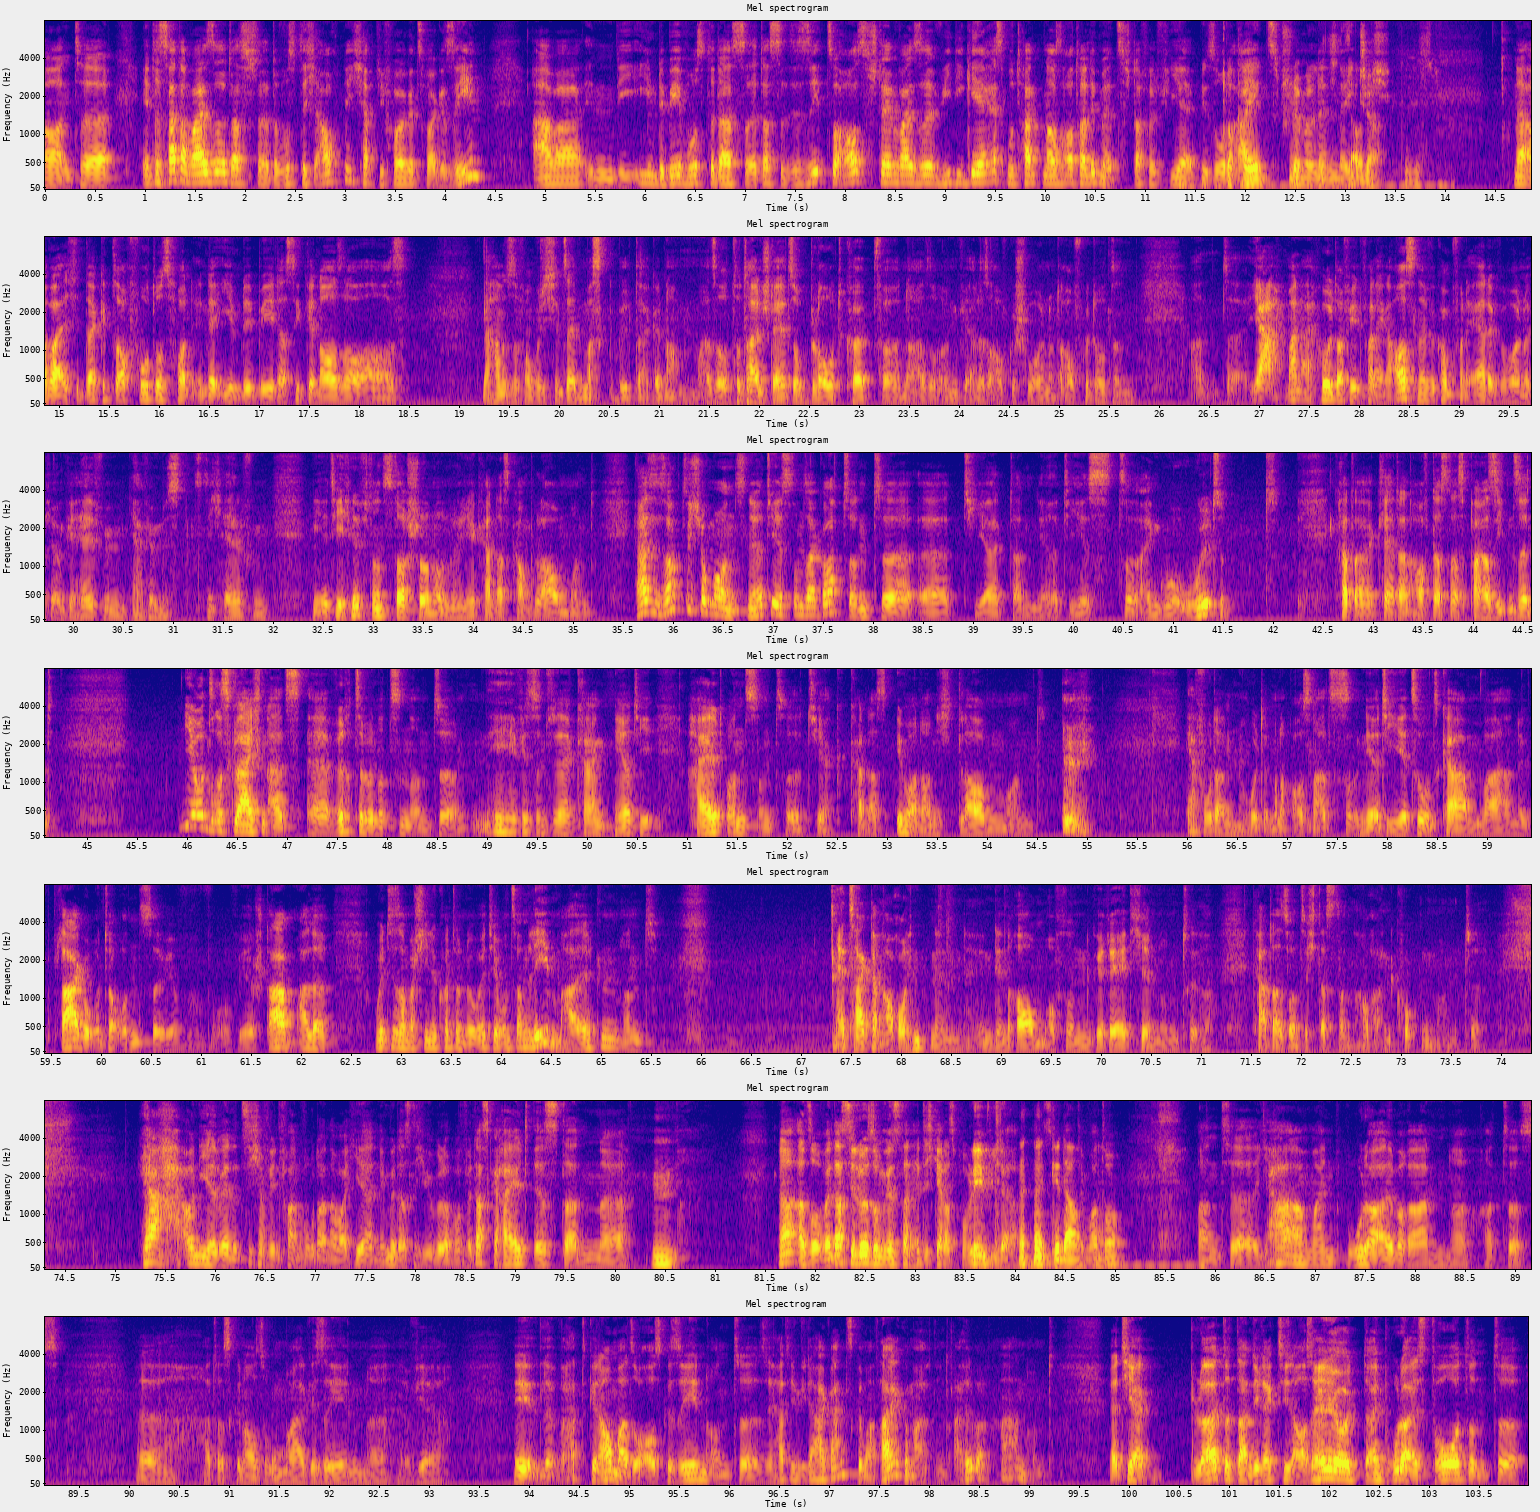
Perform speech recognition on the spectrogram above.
Und äh, interessanterweise, das, äh, das wusste ich auch nicht, ich habe die Folge zwar gesehen, aber in die IMDB wusste das, äh, das, das sieht so aus, stellenweise wie die GRS-Mutanten aus Outer Limits, Staffel 4, Episode 1, Criminal auch Nature. Na, aber ich, da gibt es auch Fotos von in der IMDB, das sieht genauso aus. Da haben sie vermutlich denselben Maskenbild da genommen. Also total entstellt, so Bloatköpfe, ne? also irgendwie alles aufgeschwollen und aufgedunsen. Und äh, ja, man holt auf jeden Fall länger aus. Ne? Wir kommen von der Erde, wir wollen euch irgendwie helfen. Ja, wir müssten uns nicht helfen. Nirti hilft uns doch schon und hier kann das kaum glauben. Und ja, sie sorgt sich um uns. Nirti ist unser Gott und äh, äh, Tiag dann, Nirti ist äh, ein Gua'uld. Und Krata erklärt dann auf, dass das Parasiten sind die unseresgleichen als äh, Wirte benutzen und äh, nee, wir sind wieder krank, Nerti heilt uns und äh, Tiak kann das immer noch nicht glauben und ja, wo dann holt immer noch außen, als Nerti hier zu uns kam, war eine Plage unter uns, wir, wir starben alle. Und mit dieser Maschine konnte Nerti uns am Leben halten. Und er zeigt dann auch hinten in, in den Raum auf so ein Gerätchen. Und äh, Carter soll sich das dann auch angucken. Und äh, ja, O'Neill wendet sich auf jeden Fall an Wodan, aber hier, nimm mir das nicht übel, aber wenn das geheilt ist, dann, äh, hm. Na, also, wenn das die Lösung ist, dann hätte ich gerne das Problem wieder. So Genau, Motto. Und äh, ja, mein Bruder Alberan ne, hat das, äh, hat das genauso mal gesehen. Ne? Wir, nee, hat genau mal so ausgesehen und äh, sie hat ihn wieder ganz gemacht, heil gemacht. Und Alberan und ja, Tia blurtet dann direkt hinaus, hey, dein Bruder ist tot und äh,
